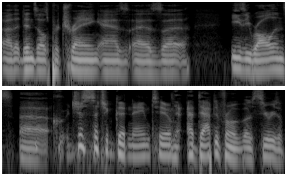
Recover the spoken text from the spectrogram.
uh, that Denzel's portraying as as uh, Easy Rawlins, uh, just such a good name too. adapted from a, a series of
